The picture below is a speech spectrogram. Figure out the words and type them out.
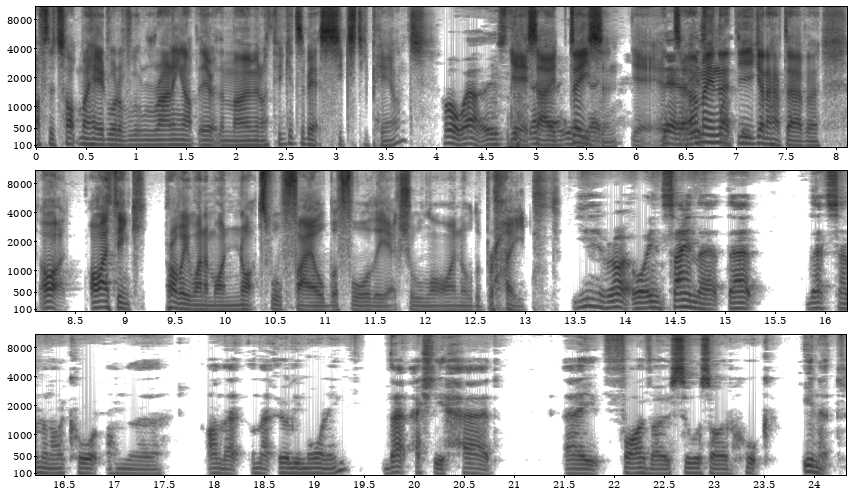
off the top of my head, what I've got running up there at the moment, I think it's about sixty pounds. Oh wow. It's, Yeah, so okay, yeah, decent. Yeah, it's- Yeah, I mean that you're going to have to have a. Oh, I think probably one of my knots will fail before the actual line or the braid. Yeah. yeah, right. Well, in saying that, that that salmon I caught on the on that on that early morning, that actually had a five o suicide hook in it.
